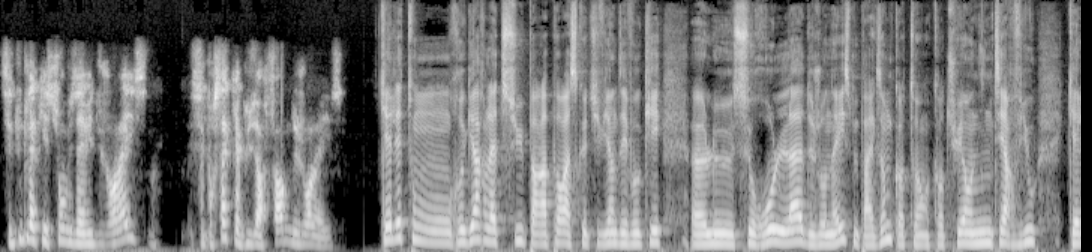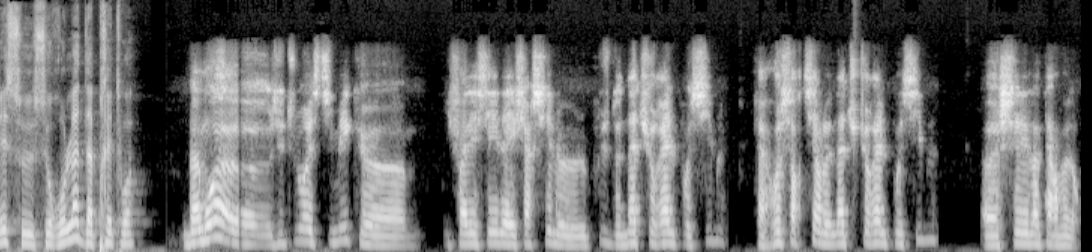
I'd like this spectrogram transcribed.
c'est toute la question vis-à-vis du journalisme. C'est pour ça qu'il y a plusieurs formes de journalisme. Quel est ton regard là-dessus par rapport à ce que tu viens d'évoquer, euh, le, ce rôle-là de journalisme, par exemple, quand, en- quand tu es en interview, quel est ce, ce rôle-là d'après toi? Ben moi, euh, j'ai toujours estimé que euh, il fallait essayer d'aller chercher le, le plus de naturel possible, faire ressortir le naturel possible euh, chez l'intervenant.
